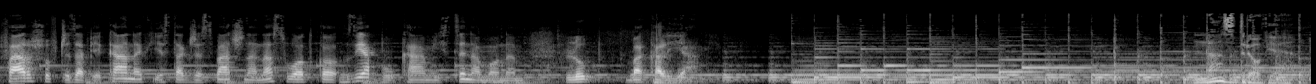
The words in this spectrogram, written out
farszów czy zapiekanek. Jest także smaczna na słodko z jabłkami, z cynamonem lub bakaliami. Na zdrowie.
